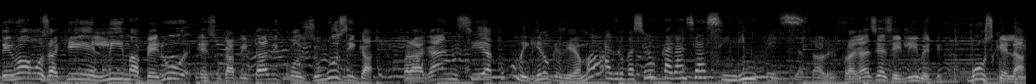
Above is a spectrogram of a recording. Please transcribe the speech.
continuamos aquí en Lima, Perú, en su capital y con su música. Fragancia, ¿cómo me dijeron que se llamaba? Agrupación Fragancia Sin Límites. Ya saben, Fragancia sin límite. Búsquela.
